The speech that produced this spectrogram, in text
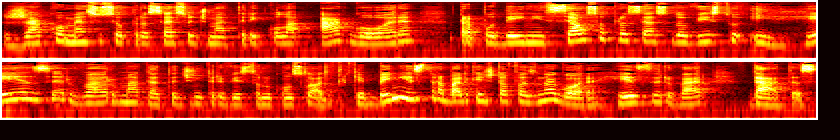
já começa o seu processo de matrícula agora para poder iniciar o seu processo do visto e reservar uma data de entrevista no consulado, porque é bem esse trabalho que a gente está fazendo agora, reservar datas.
